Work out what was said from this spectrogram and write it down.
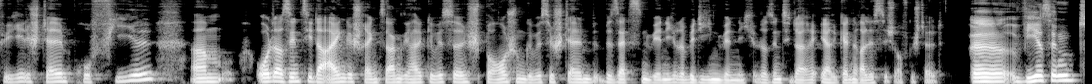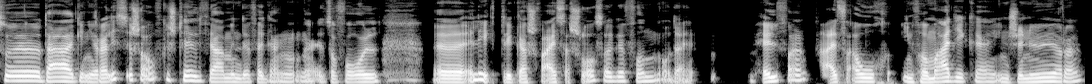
für jedes Stellenprofil? Ähm, oder sind Sie da eingeschränkt? Sagen Sie halt, gewisse Branchen, gewisse Stellen be besetzen wir nicht oder bedienen wir nicht? Oder sind Sie da eher generalistisch aufgestellt? Äh, wir sind, äh, da generalistisch aufgestellt. Wir haben in der Vergangenheit sowohl, äh, Elektriker, Schweißer, Schlosser gefunden oder Helfer, als auch Informatiker, Ingenieure.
